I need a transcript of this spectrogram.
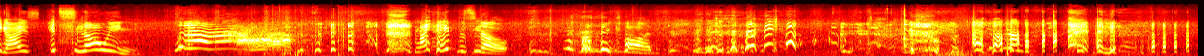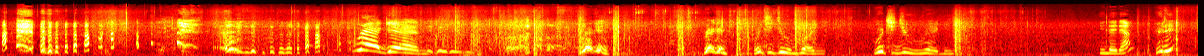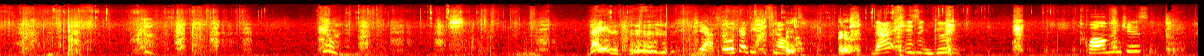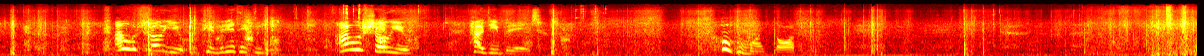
Hey guys, it's snowing. and ah! I hate the snow. Oh my god. Reagan! Reagan! Reagan! What you doing, buddy? What you doing, Reagan? You lay down? Ready? Come on. Reagan! yeah, so look how deep the snow is. That is a good 12 inches. I will show you. Okay, videotape me. I will show you how deep it is. Oh my god.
